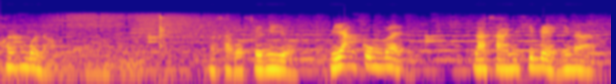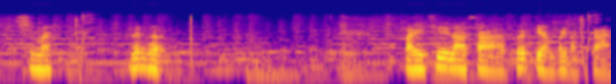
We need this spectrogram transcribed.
โอ้ข้างข้างบนหรอลาซาโรเซนนี่อยู่ มีย่างกุ้งด้วยลาซานี่ทิเบตนี่นาใช่ไหมเล่นเถอะ ไปที่ลาซาเพื่อเตรียมปฏิบัติการ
